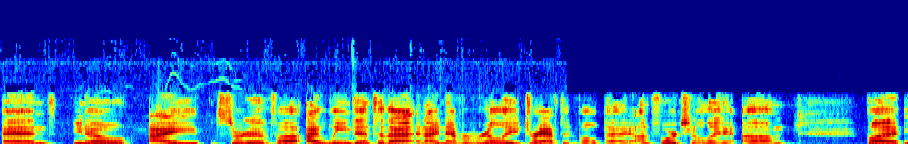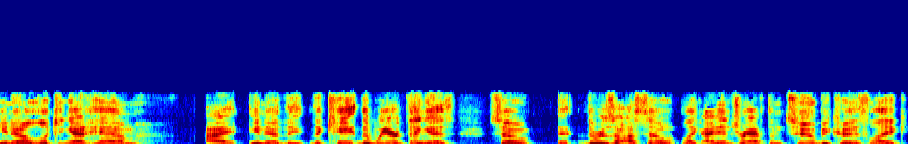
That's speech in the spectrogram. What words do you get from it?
and you know I sort of uh, I leaned into that, and I never really drafted Volpe, unfortunately. Um, but you know, looking at him, I you know the the the weird thing is so there was also like I didn't draft them too because like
